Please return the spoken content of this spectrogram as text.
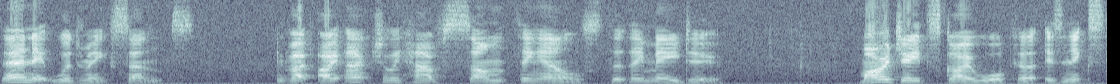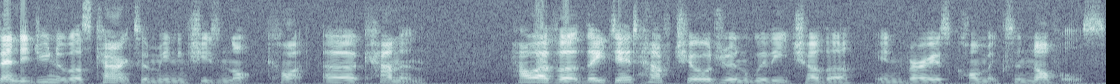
then it would make sense. In fact, I actually have something else that they may do. Mara Jade Skywalker is an extended universe character, meaning she's not uh, canon. However, they did have children with each other in various comics and novels.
